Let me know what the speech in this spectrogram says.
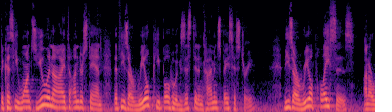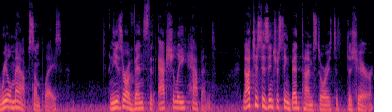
because he wants you and I to understand that these are real people who existed in time and space history. These are real places on a real map someplace. And these are events that actually happened. Not just as interesting bedtime stories to, to share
